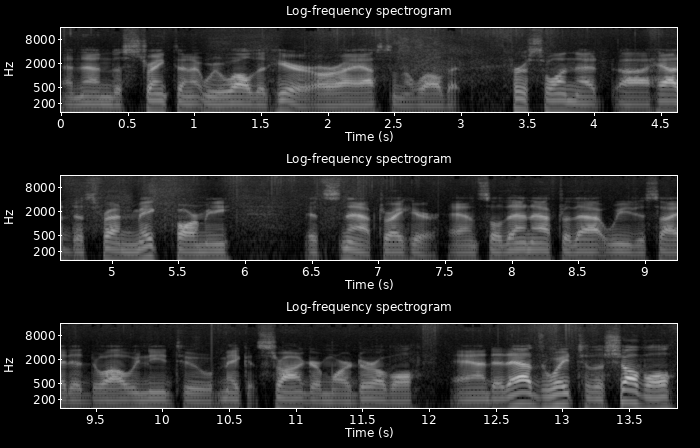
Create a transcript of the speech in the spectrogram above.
And then to strengthen it, we welded here, or I asked them to weld it. First one that uh, had this friend make for me, it snapped right here. And so then after that, we decided, well, we need to make it stronger, more durable. And it adds weight to the shovel,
